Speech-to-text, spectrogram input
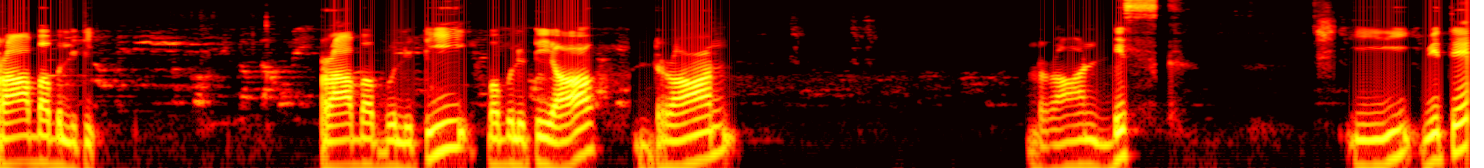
probability probability probability of drawn drawn disk E with a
